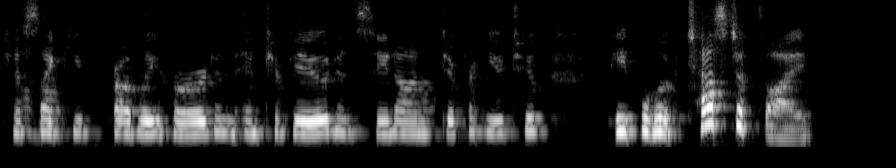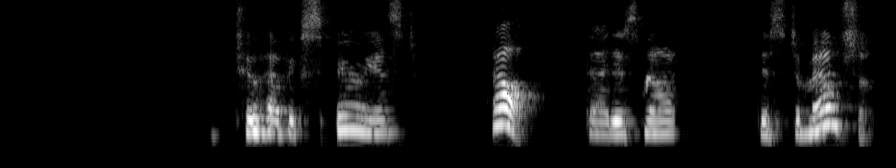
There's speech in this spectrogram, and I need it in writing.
just Mhm. like you've probably heard and interviewed and seen on different YouTube, people who have testified to have experienced hell that is not this dimension.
